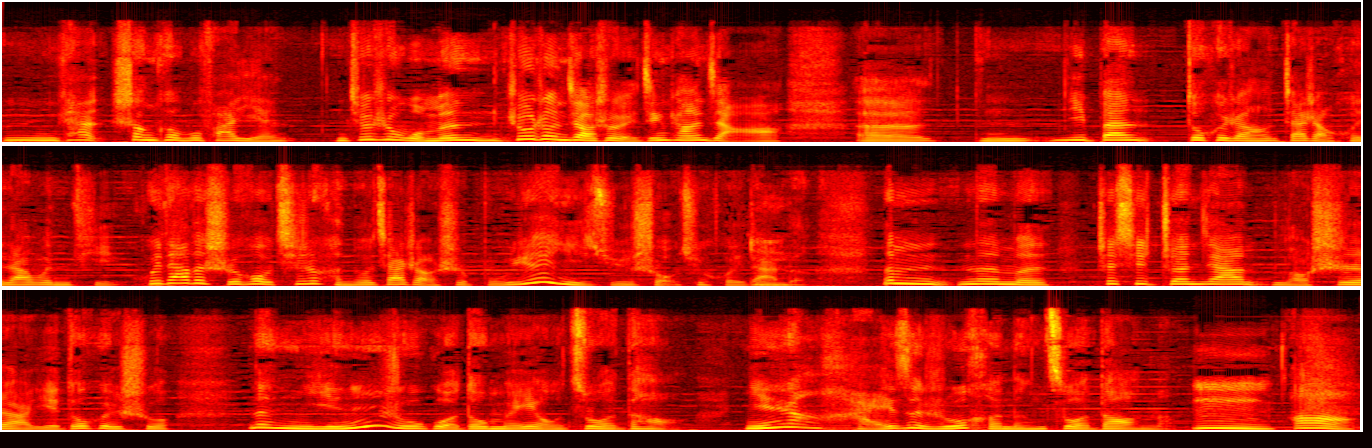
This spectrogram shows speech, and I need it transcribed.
嗯，你看上课不发言，就是我们周正教授也经常讲啊，呃，嗯，一般都会让家长回答问题。回答的时候，其实很多家长是不愿意举手去回答的。那么，那么这些专家老师啊，也都会说，那您如果都没有做到，您让孩子如何能做到呢？嗯，啊，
